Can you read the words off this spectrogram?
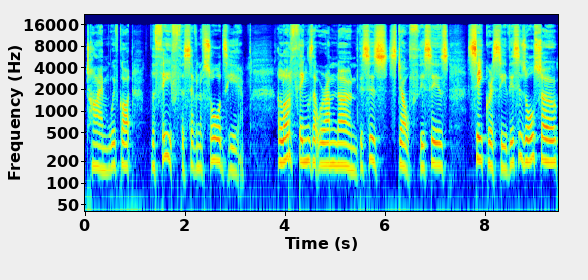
time. We've got the thief, the Seven of Swords here. A lot of things that were unknown. This is stealth. This is secrecy. This is also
